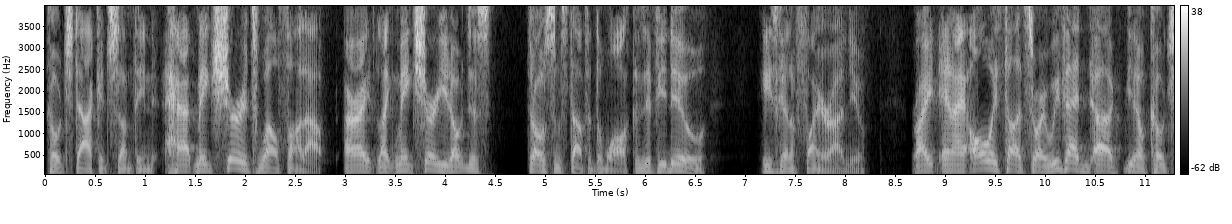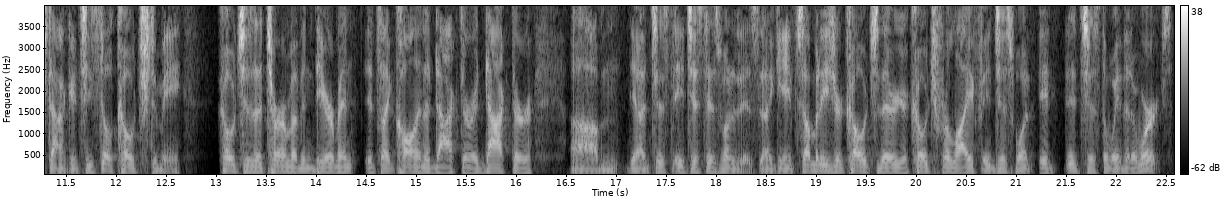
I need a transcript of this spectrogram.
Coach Dakich something, ha- make sure it's well thought out. All right, like make sure you don't just throw some stuff at the wall because if you do, he's going to fire on you, right? And I always tell that story. We've had uh, you know Coach Dakich. He's still coach to me. Coach is a term of endearment. It's like calling a doctor a doctor. Um, yeah, just it just is what it is. Like if somebody's your coach, they're your coach for life. It just what it it's just the way that it works.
